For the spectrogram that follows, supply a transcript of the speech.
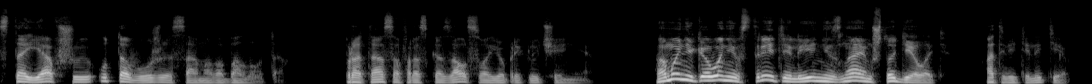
стоявшую у того же самого болота. Протасов рассказал свое приключение. «А мы никого не встретили и не знаем, что делать», — ответили те.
